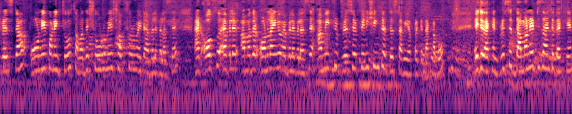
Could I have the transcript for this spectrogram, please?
ড্রেসটা অনেক অনেক জোস। আমাদের শোরুমে সব শোরুমে এটা অ্যাভেলেবেল আছে। অ্যান্ড অলসো অ্যাভেলেবল আমাদের অনলাইনেও অ্যাভেলেবেল আছে। আমি একটু ড্রেসের ফিনিশিংটা জাস্ট আমি আপনাকে দেখাবো। এই যে দেখেন ড্রেসের দামানের ডিজাইনটা দেখেন।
